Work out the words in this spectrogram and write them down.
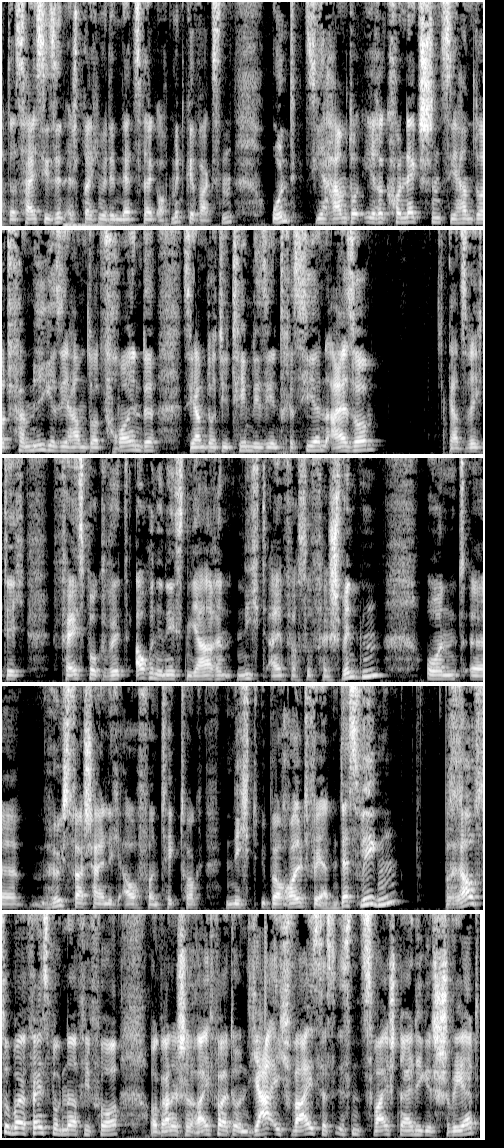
das heißt, sie sind entsprechend mit dem Netzwerk auch mitgewachsen und sie haben dort ihre Connections, sie haben dort Familie, sie haben dort Freunde, sie haben dort die Themen, die sie interessieren. Also Ganz wichtig, Facebook wird auch in den nächsten Jahren nicht einfach so verschwinden und äh, höchstwahrscheinlich auch von TikTok nicht überrollt werden. Deswegen brauchst du bei Facebook nach wie vor organische Reichweite. Und ja, ich weiß, das ist ein zweischneidiges Schwert.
